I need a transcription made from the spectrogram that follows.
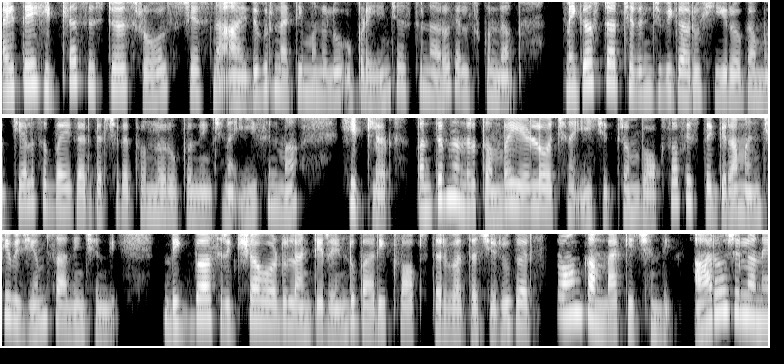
అయితే 'హిట్లర్ సిస్టర్స్' రోల్స్ చేసిన ఆ ఐదుగురు నటీమణులు ఇప్పుడు ఏం చేస్తున్నారో తెలుసుకుందాం. మెగాస్టార్ చిరంజీవి గారు హీరోగా, ముత్యాల సుబ్బయ్య గారి దర్శకత్వంలో రూపొందించిన ఈ సినిమా 'హిట్లర్'. 1997లో వచ్చిన ఈ చిత్రం బాక్సాఫీస్ దగ్గర మంచి విజయం సాధించింది. 'బిగ్ బాస్', రిక్షా వార్డు లాంటి రెండు భారీ ఫ్లాప్స్ తర్వాత చిరు గారు స్ట్రాంగ్ కంబ్యాక్ ఇచ్చింది. ఆ రోజుల్లోనే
